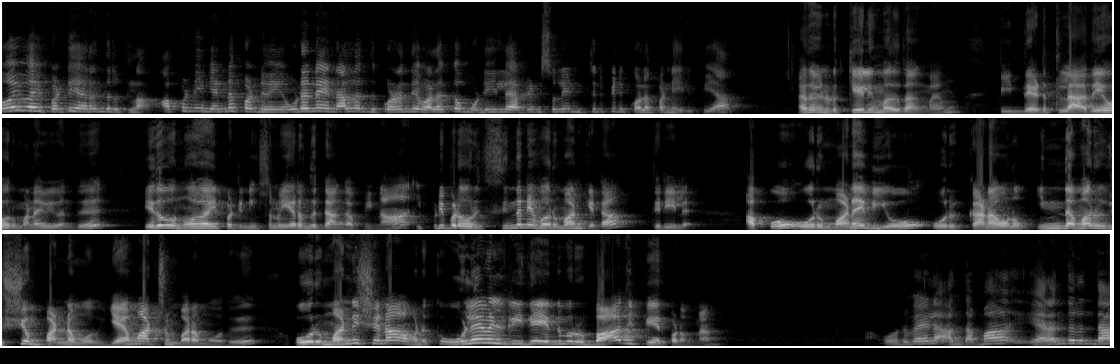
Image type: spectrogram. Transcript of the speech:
நோய்வாய்ப்பட்டு இறந்துருக்கலாம். அப்போ நீங்கள் என்ன பண்ணுவீங்க? உடனே என்னால் அந்த குழந்தைய வளர்க்க முடியல அப்படின்னு சொல்லி திருப்பி நீ கொலை பண்ணியிருப்பியா? அதான் என்னோட கேள்வி அதுதாங்க மேம் இந்த இடத்துல அதே ஒரு மனைவி வந்து ஏதோ ஒரு நோய்வாய்ப்பட்டு நீங்க சொன்ன இறந்துட்டாங்க அப்படின்னா இப்படிப்பட்ட ஒரு சிந்தனை வருமான்னு கேட்டால் தெரியல. அப்போ ஒரு மனைவியோ ஒரு கணவனும் இந்த மாதிரி ஒரு விஷயம் பண்ணும்போது ஏமாற்றம் வரும்போது ஒரு மனுஷனா அவனுக்கு உளவில் ரீதியாக எந்த மாதிரி ஒரு பாதிப்பு ஏற்படும் மேம் ஒருவேளை அந்த அம்மா இறந்திருந்தா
